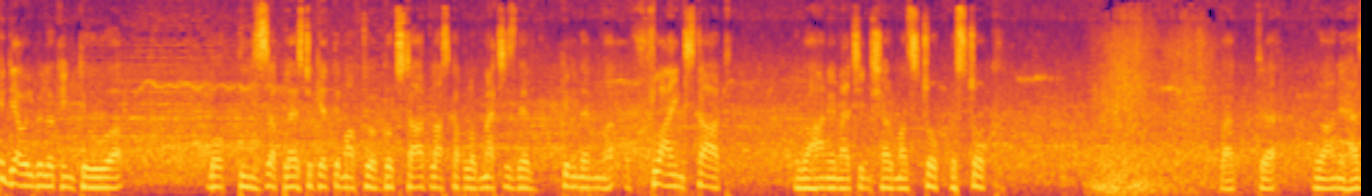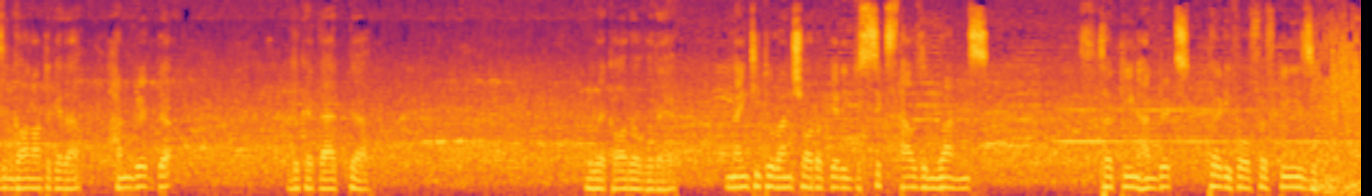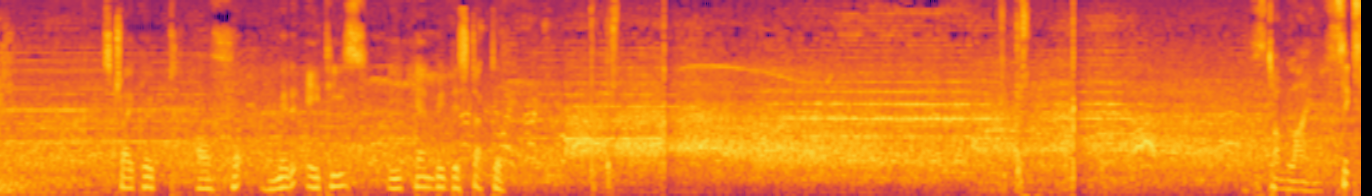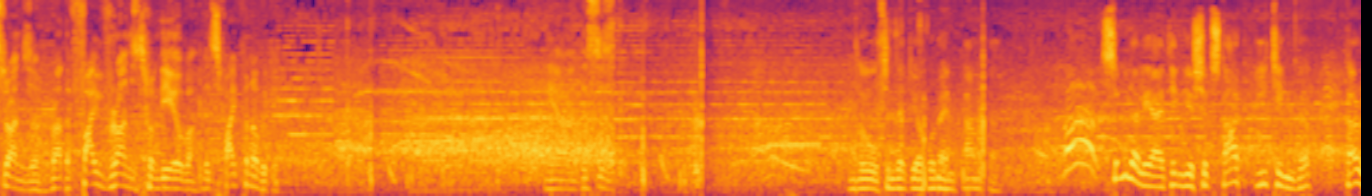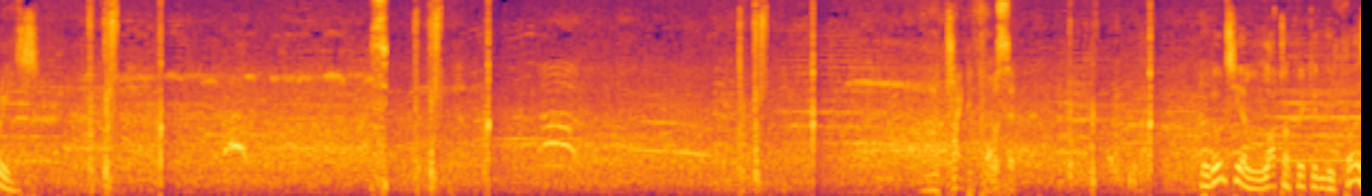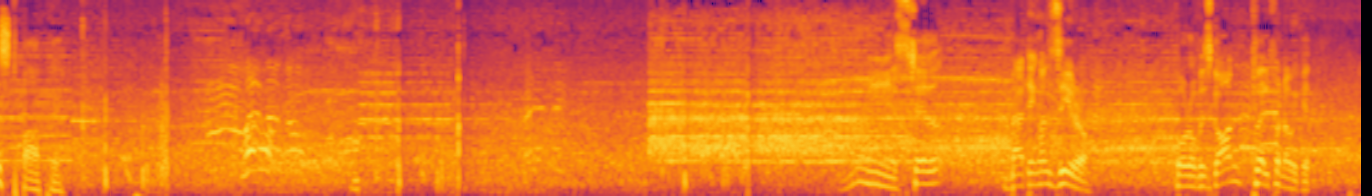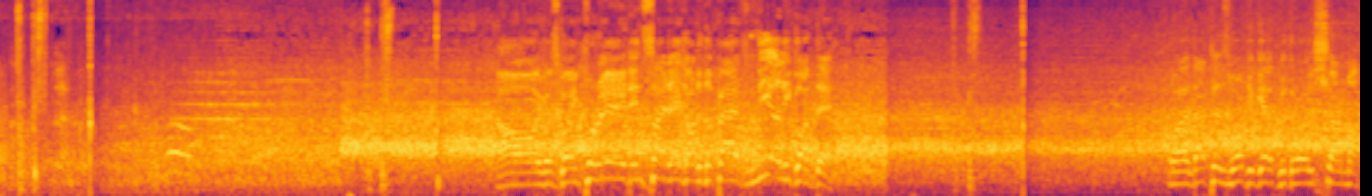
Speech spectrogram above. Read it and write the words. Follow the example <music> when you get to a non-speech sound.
India will be looking to uh, both these uh, players to get them off to a good start. Last couple of matches, they've given them a flying start. Rahane matching Sharma stroke for stroke. But uh, Rahane hasn't gone on to get a 100. Uh, look at that uh, record over there. 92 runs short of getting to 6,000 runs. 1300s, 34 50s. <laughs> Strike rate of mid 80s. He can be destructive. Stump line, six runs, or rather five runs from the over. It's five for no wicket. Yeah, this is Moves that you're going to encounter. Similarly, I think you should start eating the curries. Trying to force it. You don't see a lot of it in the first power play. Mm, still batting on zero. Four overs gone, 12 for no wicket. Oh, he was going for it. Inside edge onto the pads. Nearly got there. That is what you get with Rohit Sharma.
